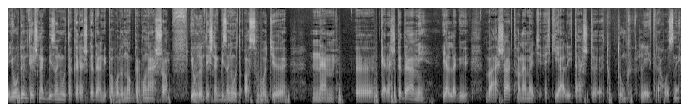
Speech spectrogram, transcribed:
jó döntésnek bizonyult a kereskedelmi pavilonok bevonása, jó döntésnek bizonyult az, hogy nem kereskedelmi jellegű vásárt, hanem egy, egy kiállítást tudtunk létrehozni.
